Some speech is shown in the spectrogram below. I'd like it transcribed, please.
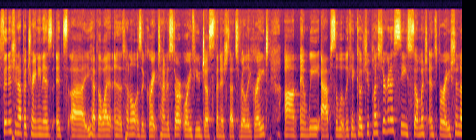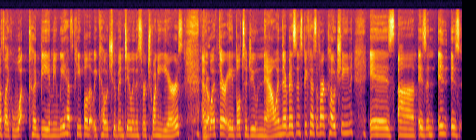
finishing up a training is it's uh, you have the light at the end of the tunnel is a great time to start. Or if you just finished, that's really great. Um, and we absolutely can coach you. Plus, you're going to see so much inspiration of like what could be. I mean, we have people that we coach who've been doing this for 20 years, and Yeah. what they're able to do now in their business because of our coaching is um, is an is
